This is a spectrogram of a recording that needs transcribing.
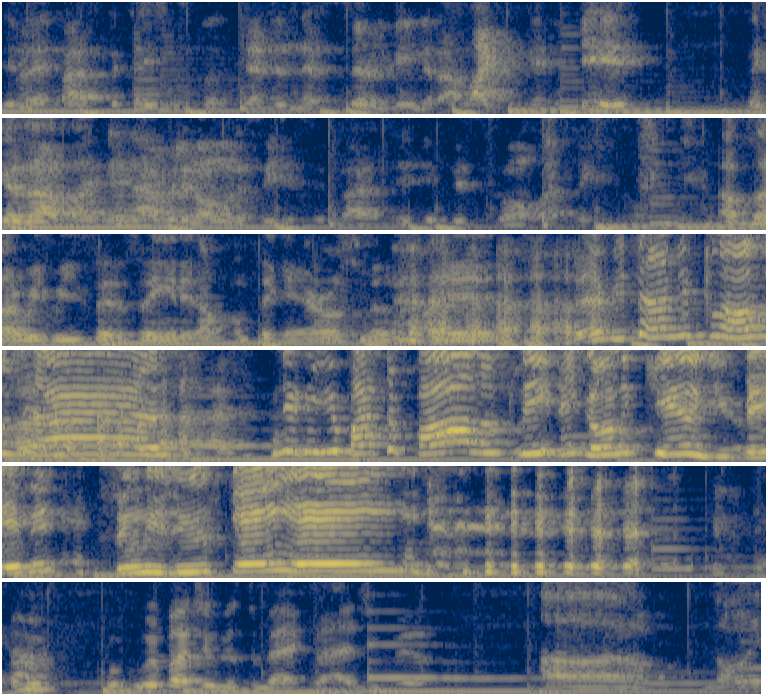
it met my expectations, but that didn't necessarily mean that I liked it. That it did, because I was like, man, I really don't want to see this. If, I, if, if this is going, what I think it's going. I'm sorry, we, we said singing it. I'm, I'm thinking Aerosmith in my head. But every time you close your eyes, nigga, you about to fall asleep. They gonna kill you, baby. Soon as you escape. what about you, Mr. Mac? How did you feel? Uh, the only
